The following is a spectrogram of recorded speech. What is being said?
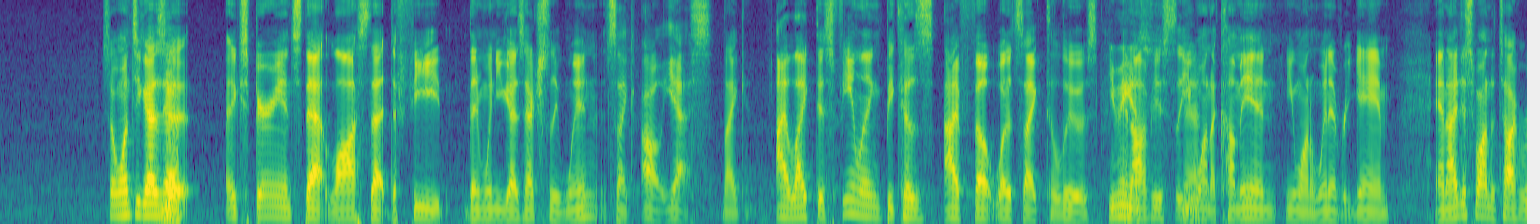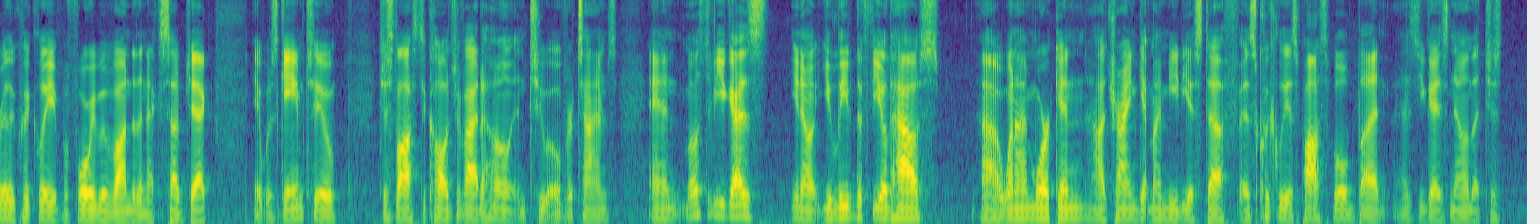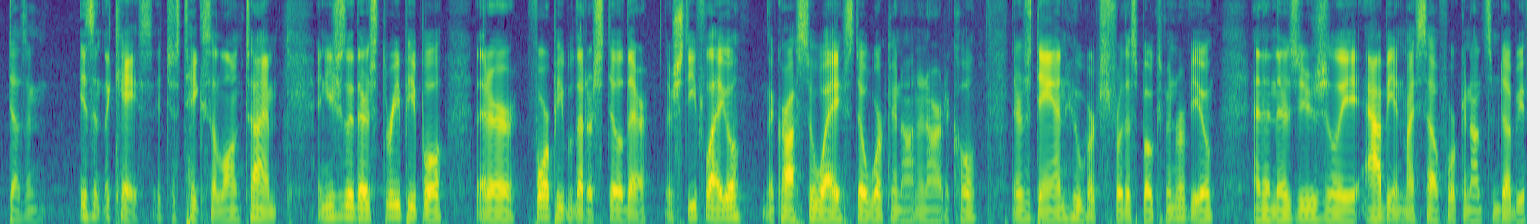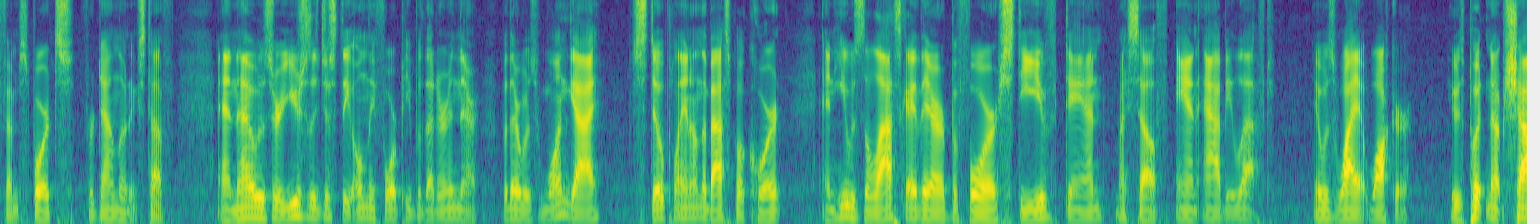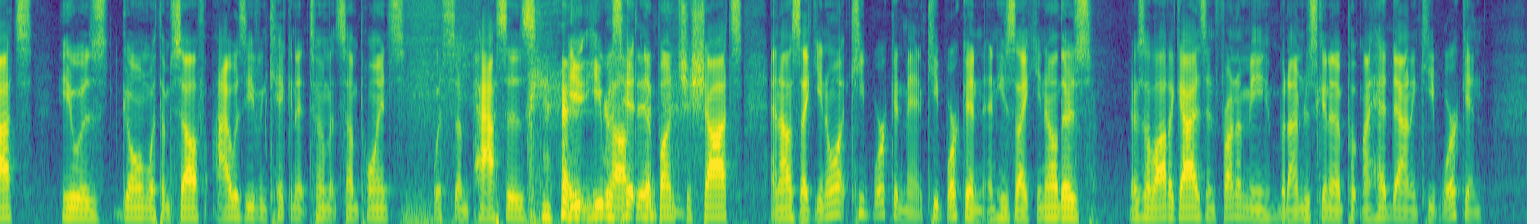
So once you guys Yeah. uh, experience that loss, that defeat, then when you guys actually win, it's like, oh yes, like I like this feeling because I felt what it's like to lose. Even and obviously, yeah. you want to come in, you want to win every game. And I just wanted to talk really quickly before we move on to the next subject. It was game two, just lost to College of Idaho in two overtimes. And most of you guys, you know, you leave the field house. Uh, when I'm working, I try and get my media stuff as quickly as possible. But as you guys know, that just doesn't isn't the case. It just takes a long time. And usually there's three people that are four people that are still there. There's Steve Flagel across the way, still working on an article. There's Dan who works for the Spokesman Review, and then there's usually Abby and myself working on some WFM sports for downloading stuff. And those are usually just the only four people that are in there. But there was one guy still playing on the basketball court, and he was the last guy there before Steve, Dan, myself, and Abby left. It was Wyatt Walker. He was putting up shots. He was going with himself. I was even kicking it to him at some points with some passes. he he was hopped hitting a bunch of shots, and I was like, you know what? Keep working, man. Keep working. And he's like, you know, there's there's a lot of guys in front of me, but I'm just gonna put my head down and keep working.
